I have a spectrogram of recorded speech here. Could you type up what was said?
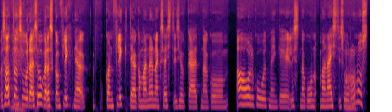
ma satun suure suu pärast konflikti, aga ma olen õnneks hästi sihuke, et nagu good mingi lihtsalt nagu ma olen hästi suur Ahah. unust-,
